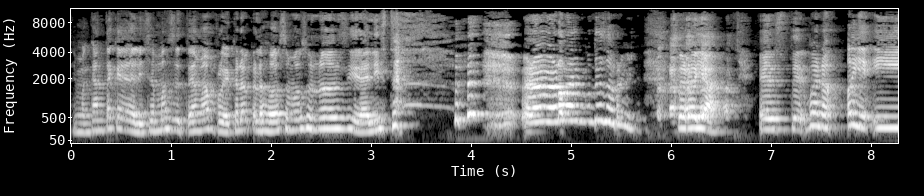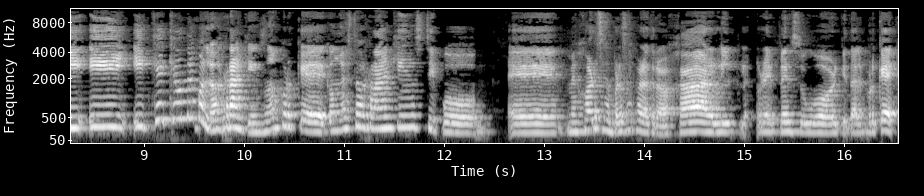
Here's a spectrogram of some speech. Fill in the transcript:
Me encanta que idealicemos ese tema porque creo que los dos somos unos idealistas. Pero en verdad el mundo es horrible. Pero ya, este, bueno, oye, ¿y, y, y qué, qué, onda con los rankings, no? Porque con estos rankings tipo eh, mejores empresas para trabajar, Great Place to Work y tal, porque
